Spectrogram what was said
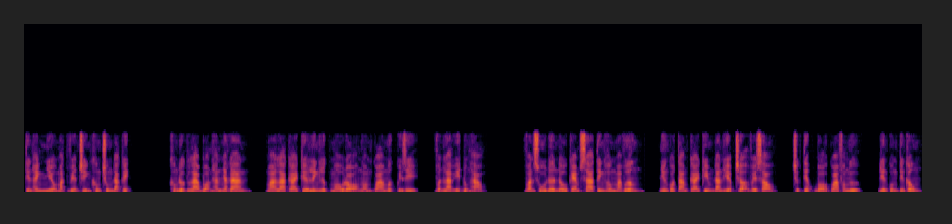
tiến hành nhiều mặt viễn trình không trung đà kích. Không được là bọn hắn nhắc gan, mà là cái kia linh lực màu đỏ ngỏm quá mức quỷ dị, vẫn là ít đụng hảo. Văn xú đơn đấu kém xa tinh hồng ma vương, nhưng có tám cái kim đan hiệp trợ về sau, trực tiếp bỏ qua phòng ngự, điên cuồng tiến công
